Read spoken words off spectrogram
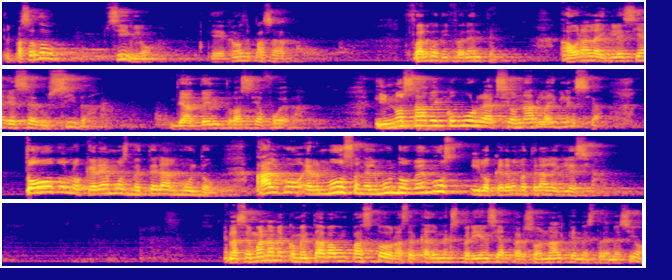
el pasado siglo que acabamos de pasar fue algo diferente. Ahora la iglesia es seducida de adentro hacia afuera y no sabe cómo reaccionar la iglesia. Todo lo queremos meter al mundo. Algo hermoso en el mundo vemos y lo queremos meter a la iglesia. En la semana me comentaba un pastor acerca de una experiencia personal que me estremeció.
